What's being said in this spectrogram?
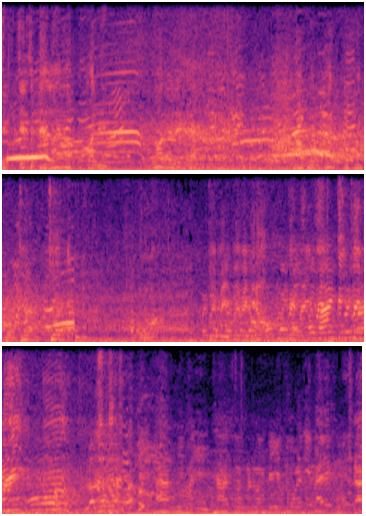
สิบเจ็ดสิบแปดไร่ครับตอนนี้นอนอะไรครับครับผมครับนะครับผม ช่วงช่วงกันไปไหมไปไหมพี่น้องไปไหมไปไหมไปไหมโอ้เราลงมีประชาชนกำลังดีตัวที่ไหนของเรา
